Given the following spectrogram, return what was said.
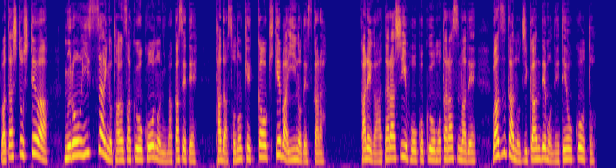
私としては無論一切の探索を河野に任せてただその結果を聞けばいいのですから。彼が新しい報告をもたらすまで、わずかの時間でも寝ておこうと、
